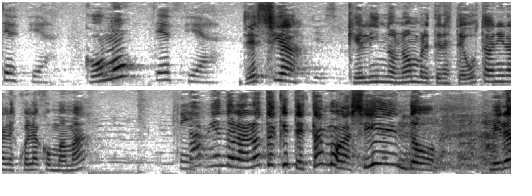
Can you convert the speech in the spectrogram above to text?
Yesia, ¿Cómo? Yesia, Jessia. Qué lindo nombre tenés. ¿Te gusta venir a la escuela con mamá? sí, ¿Estás viendo la nota que te estamos haciendo? Mirá,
